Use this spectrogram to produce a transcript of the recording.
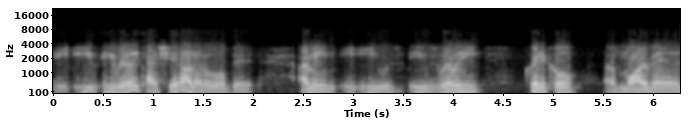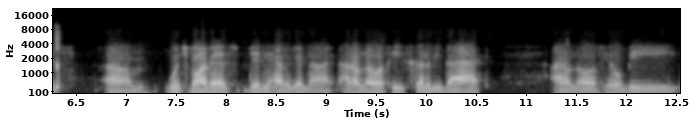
he he really kind of shit on it a little bit. I mean he, he was he was really critical of Marvez, um, which Marvez didn't have a good night. I don't know if he's going to be back. I don't know if he'll be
